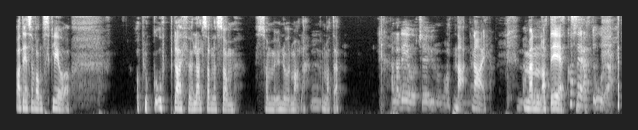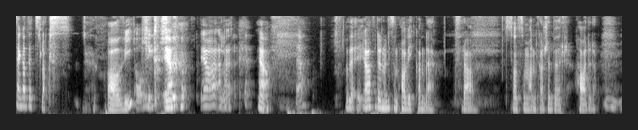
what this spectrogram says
at det er så vanskelig å, å plukke opp de følelsene som, som unormale, Mm. på en måte. Eller det er jo ikke unormalt. Nei, eh, nei. Men at det er et Hva er rette ordet? Jeg tenker at det er et slags avvik. Avvik, kanskje? Ja. ja, eller Ja. Ja. Det, ja, for det er noe litt sånn avvikende fra sånn som man kanskje bør ha det, da. Mm.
